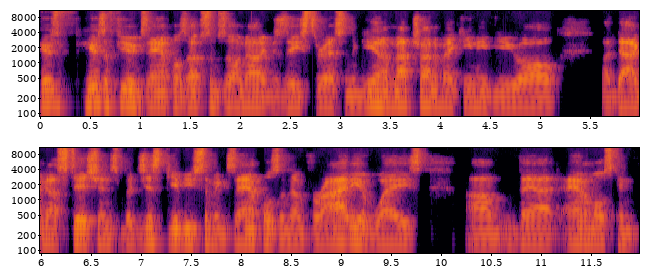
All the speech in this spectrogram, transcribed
Here's, here's a few examples of some zoonotic disease threats. And again, I'm not trying to make any of you all uh, diagnosticians, but just give you some examples and a variety of ways um, that animals can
